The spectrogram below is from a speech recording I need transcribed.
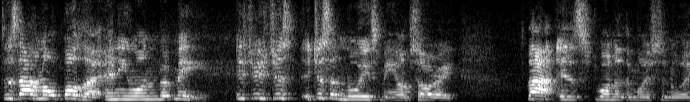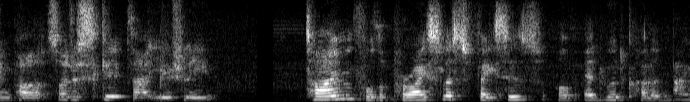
does that not bother anyone but me? It, it just it just annoys me, I'm sorry. That is one of the most annoying parts. I just skip that usually. Time for the priceless faces of Edward Cullen. I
